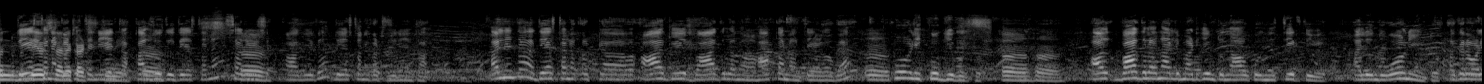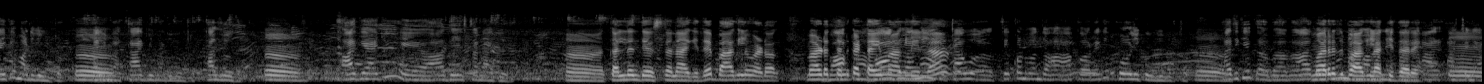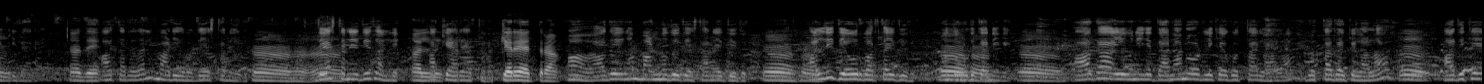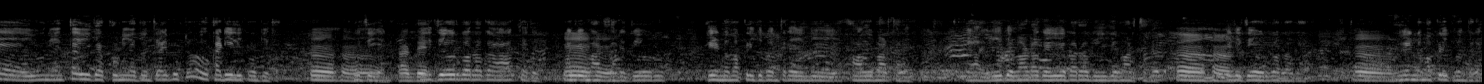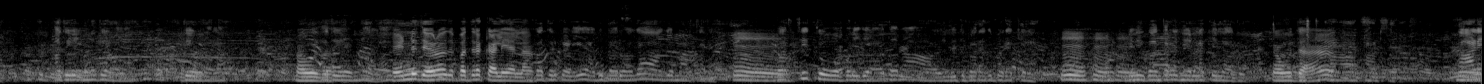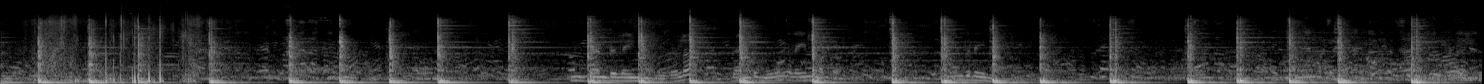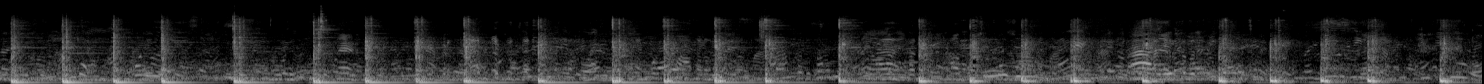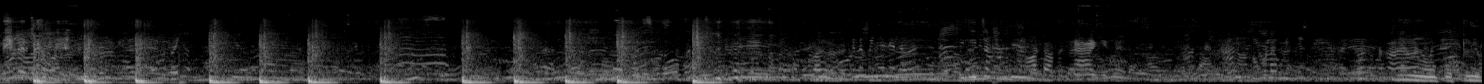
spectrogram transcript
ಒಂದು ದೇವಸ್ಥಾನ ಕಟ್ತೀನಿ ಅಂತ ಕಲ್ದು ದೇವಸ್ಥಾನ ಸರ್ವಿಸ್ ಆಗಿದ್ದು ದೇವಸ್ಥಾನ ಕಟ್ತೀನಿ ಅಂತ. ಅಲ್ಲಿಂದ ದೇವಸ್ಥಾನ ಕಟ್ಟ ಆಗಿ ಬಾಗಿಲನ್ನು ಹಾಕೋಣ ಅಂತ ಹೇಳುವಾಗ ಕೋಳಿ ಕುಗ್ಗಿ ಬಿಟ್ಟು ಆ ಬಾಗಿಲನ್ನು ಅಲ್ಲಿ ಮಡಿಗೆ ಉಂಟು. ನಾವು ಕೊಂದು ತೀರ್ತೀವಿ ಅಲ್ಲಿ ಒಂದು ಓಣಿ ಉಂಟು. ಅದರ ಒಳಗೆ ಮಡಿಗೆ ಉಂಟು. ಕಾಗಿ ಮಡಿಗೆ ಉಂಟು. ಕಲ್ಲುದು. ಹಾಗೆ ಆಗಿ ಆ ದೇವಸ್ಥಾನ ಆಗಿದೆ. ಕಲ್ಲಿನ ದೇವಸ್ಥಾನ ಆಗಿದೆ. ಬಾಗಿಲು ಮಾಡುವಾಗ ಮಾಡೋ ತನಕ ಟೈಮ್ ಆಗಲಿಲ್ಲ. ತಕೊಂಡು ಬಂದು ಹಾಕೋವರೆಗೆ ಕೋಳಿ ಕೂಗಿಬಿಡ್ತು. ಅದಕ್ಕೆ ಮರದ ಬಾಗಿಲು ಹಾಕಿದ್ದಾರೆ. ಆ- ಅದೇ. ಆ ತರದಲ್ಲಿ ಮಾಡಿರುವ ದೇವಸ್ಥಾನ ಇದೆ. ದೇವಸ್ಥಾನ ಇದ್ದಿದ್ದು ಅಲ್ಲಿ ಆ ಕೆರೆ ಹತ್ರ. ಕೆರೆ ಹತ್ರ. ಹಾ ಅದೇನೋ ಮಣ್ಣದು ದೇವಸ್ಥಾನ ಇದ್ದಿದ್ದು. ಅಲ್ಲಿ ದೇವ್ರು ಬರ್ತಾ ಇದ್ದಿದ್ದು ಒಂದು ಹುಡುಗನಿಗೆ. ಆಗ ಇವನಿಗೆ ದನ ನೋಡ್ಲಿಕ್ಕೆ ಗೊತ್ತಾಗಲ್ಲ ಅಲ್ಲ ಗೊತ್ತಾಗಕ್ಕಿಲ್ಲಲ್ಲ ಅದಕ್ಕೆ ಇವನು ಎಂತ ಈಗ ಕುಣಿಯೋದು ಅಂತ ಹೇಳ್ಬಿಟ್ಟು ಕಡಿಲಿಕ್ಕೆ ಹೋಗಿದ್ದು. ಕೂತಿಗೆ ದೇವ್ರು ಬರೋಗ ಆಗ್ತದೆ ಮಾಡ್ತಾರೆ ದೇವರು. ಹೆಣ್ಣು ಮಕ್ಕಳಿಗೆ ಬಂದರೆ ಇಲ್ಲಿ ಹಾಗೆ ಮಾಡ್ತಾರೆ. ಹೀಗೆ ಮಾಡುವಾಗ ಹೀಗೆ ಬರೋಗ ಹೀಗೆ ಮಾಡ್ತಾರೆ. ಇಲ್ಲಿ ದೇವ್ರು ಬರುವಾಗ. ಹೆಣ್ಣು ಮಕ್ಕಳಿಗೆ ಬಂದರೆ ಅದು ಹೆಣ್ಣು ದೇವಲ್ಲ ದೇವರಲ್ಲ? ಹೌದು. ಅದು ಹೆಣ್ಣು ಅಲ್ಲ? ಹೆಣ್ಣು ದೇವರು ಅದು ಭದ್ರಕಾಳಿ ಅಲ್ಲ. ಭದ್ರಕಾಳಿ ಅದು ಬರುವಾಗ ಹಾಗೆ ಮಾಡ್ತಾರೆ. ಬರ್ತಿತ್ತು ಒಬ್ಬಳಿಗೆ ಅದನ್ನ ಇದು ಬರೋದು ಬಿಡಕ್ಕಿಲ್ಲ. ಹ್ಮ್ ಹ್ಮ್ ಹ್ಞೂ ಇಲ್ಲಿಗೆ ಬಂದರೆ ನಿಲ್ಲಕ್ಕಿಲ್ಲ ಅದು. ಹೌದಾ? ನಾಳೆ నేను పొట్టుని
